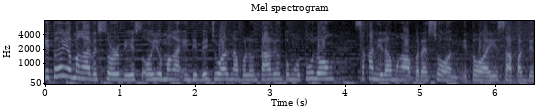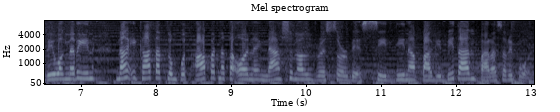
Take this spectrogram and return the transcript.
Ito ay ang mga reservists o yung mga individual na voluntaryong tumutulong sa kanilang mga operasyon. Ito ay sa pagdiriwang na rin ng ika-34 na taon ng National Reservist. Si Dina Pagibitan para sa report.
